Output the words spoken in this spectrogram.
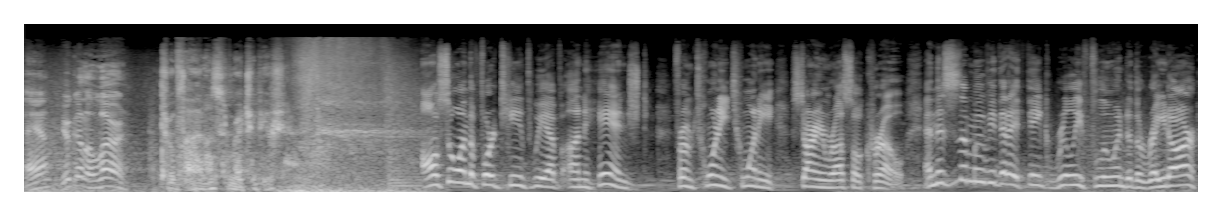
And you're gonna learn. through violence and retribution. Also on the 14th, we have Unhinged from 2020 starring Russell Crowe. And this is a movie that I think really flew into the radar.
